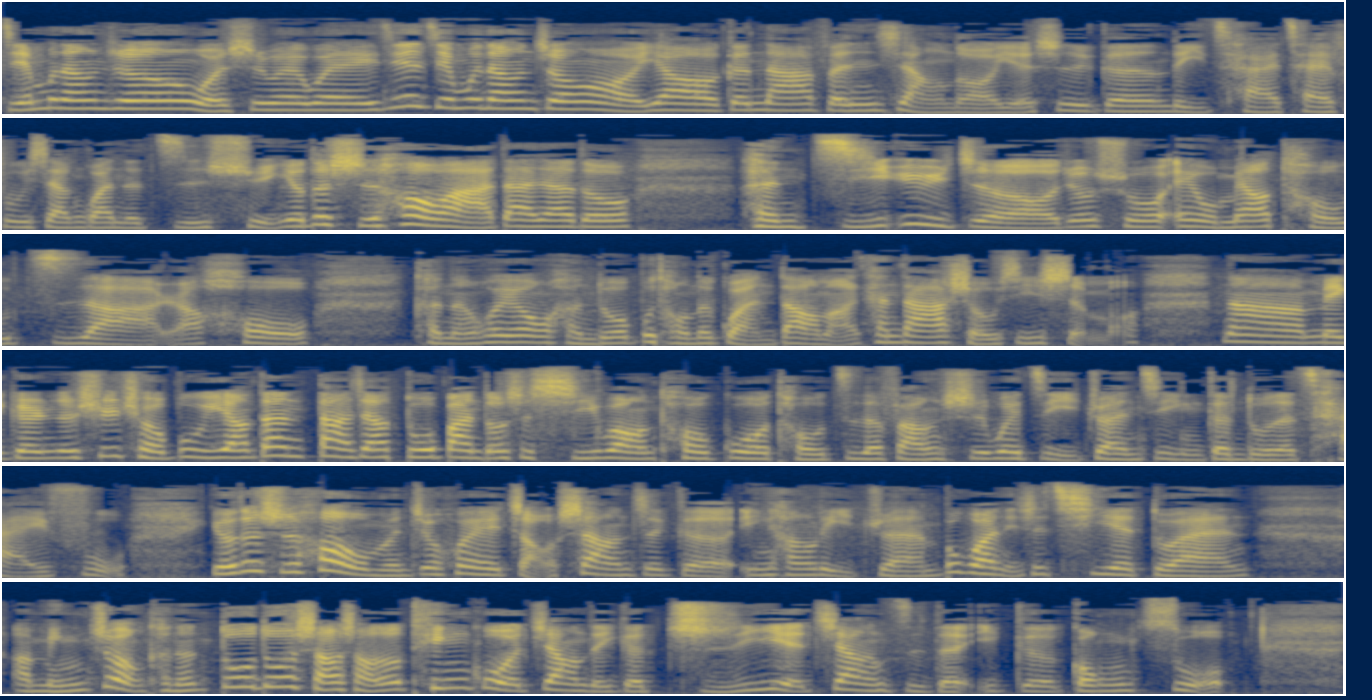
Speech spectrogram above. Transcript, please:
节目当中，我是微微。今天节目当中哦，要跟大家分享的、也是跟理财、财富相关的资讯。有的时候啊，大家都很急于着，就说哎，我们要投资啊，然后可能会用很多不同的管道嘛，看大家熟悉什么。那每个人的需求不一样，但大家多半都是希望透过投资的方式为自己赚进更多的财富。有的时候我们就会找上这个银行理专，不管你是企业端啊、民众可能多多少少都听过这样的一个职业，这样子的一个工作。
